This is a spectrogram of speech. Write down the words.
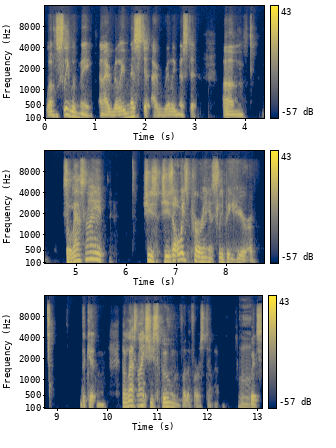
love to sleep with me, and I really missed it. I really missed it. Um, so last night, she's she's always purring and sleeping here, the kitten. But last night she spooned for the first time mm. which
